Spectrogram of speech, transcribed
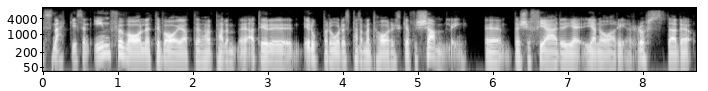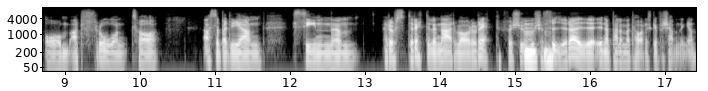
snackisen inför valet det var ju att, det att det- Europarådets parlamentariska församling eh, den 24 januari röstade om att frånta Azerbajdzjan sin eh, rösträtt eller närvarorätt för Mm, 2024 i, i den parlamentariska församlingen.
